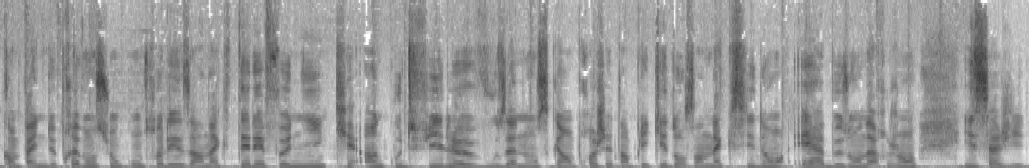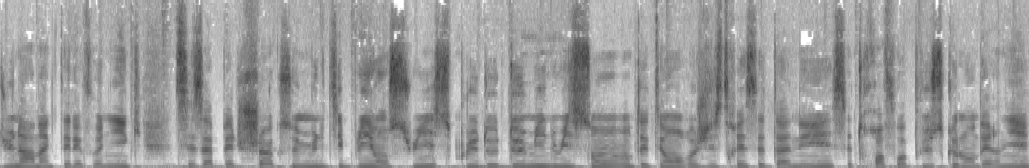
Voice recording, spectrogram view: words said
Campagne de prévention contre les arnaques téléphoniques. Un coup de fil vous annonce qu'un proche est impliqué dans un accident et a besoin d'argent. Il s'agit d'une arnaque téléphonique. Ces appels chocs se multiplient en Suisse. Plus de 2800 ont été enregistrés cette année. C'est trois fois plus que l'an dernier.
